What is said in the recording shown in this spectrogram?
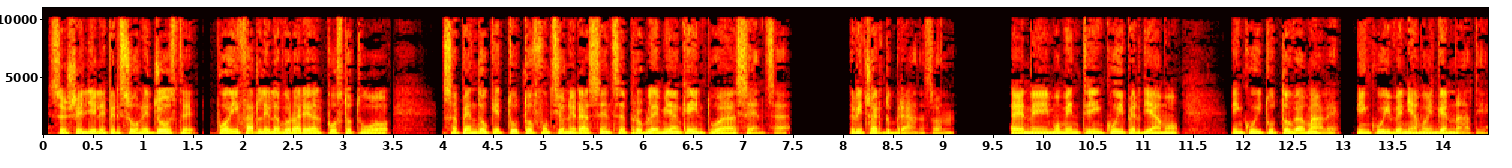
Se scegli le persone giuste, puoi farle lavorare al posto tuo, sapendo che tutto funzionerà senza problemi anche in tua assenza. Richard Branson. È nei momenti in cui perdiamo, in cui tutto va male, in cui veniamo ingannati,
